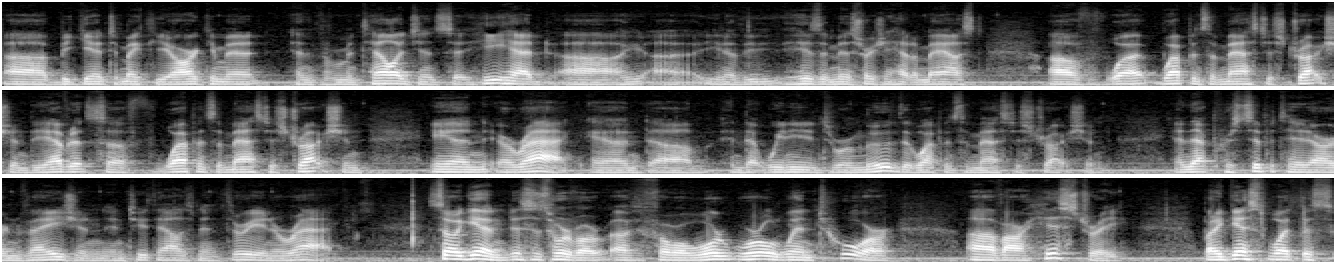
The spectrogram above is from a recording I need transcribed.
uh, began to make the argument, and from intelligence that he had, uh, uh, you know, the, his administration had amassed of weapons of mass destruction, the evidence of weapons of mass destruction in Iraq, and, um, and that we needed to remove the weapons of mass destruction. And that precipitated our invasion in 2003 in Iraq. So again, this is sort of a, a, sort of a whirlwind tour of our history. But I guess what this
